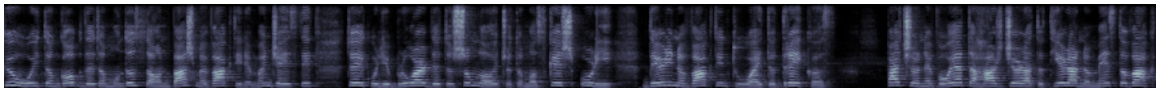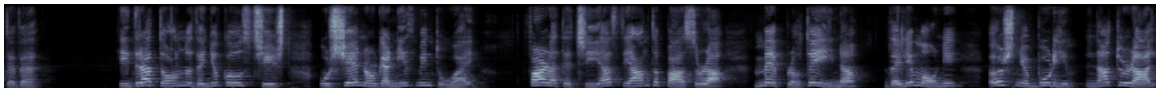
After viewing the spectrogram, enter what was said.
Ky ujë të ngop dhe të mundëson bashkë me vaktin e mëngjesit të ekuilibruar dhe të shumëllojtë që të mos kesh uri deri në vaktin tuaj të drekës, pa qenë nevoja të hash gjëra të tjera në mes të vakteve. Hidraton dhe njëkohësisht ushqen organizmin tuaj. Farat e chias janë të pasura me proteina dhe limoni është një burim natyral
